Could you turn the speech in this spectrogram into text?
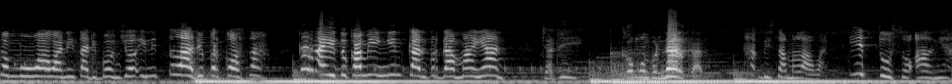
Semua wanita di Bonjol ini telah diperkosa. Karena itu kami inginkan perdamaian. Jadi kau membenarkan? Tak bisa melawan. Itu soalnya.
